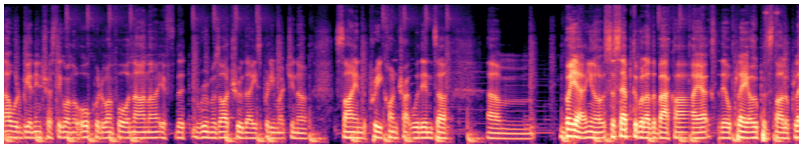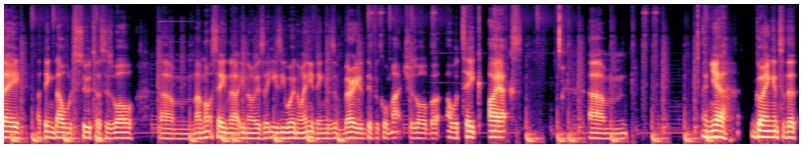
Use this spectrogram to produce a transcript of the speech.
that would be an interesting one, an awkward one for Onana if the rumors are true that he's pretty much, you know, signed the pre-contract with Inter. Um, but yeah, you know, susceptible at the back Ajax. They'll play open style of play. I think that would suit us as well. Um, I'm not saying that you know it's an easy win or anything. It's a very difficult match as well, but I would take Ajax. Um, and yeah, going into the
